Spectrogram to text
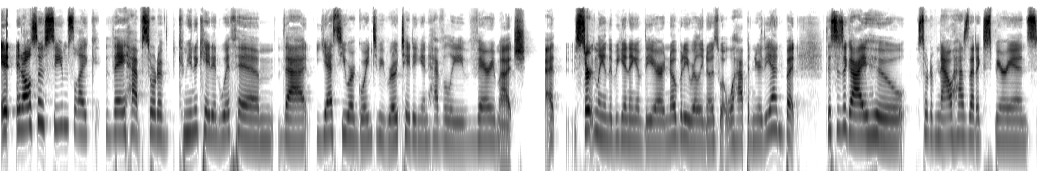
it, it also seems like they have sort of communicated with him that yes, you are going to be rotating in heavily very much at certainly in the beginning of the year. Nobody really knows what will happen near the end, but this is a guy who sort of now has that experience.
